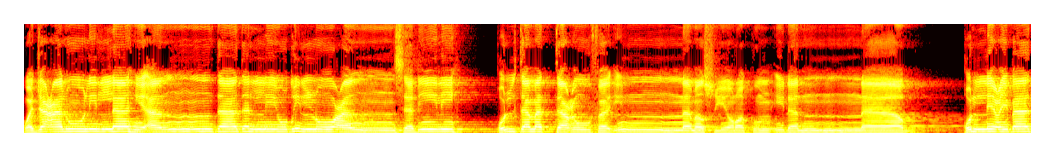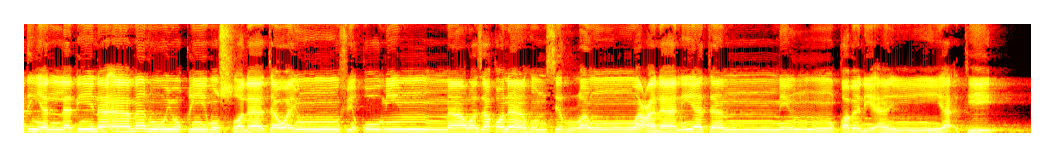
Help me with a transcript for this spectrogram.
وجعلوا لله أندادا ليضلوا عن سبيله قل تمتعوا فإن مصيركم إلى النار قل لعبادي الذين آمنوا يقيموا الصلاة وينفقوا مما رزقناهم سرا وعلانية من قبل أن يأتي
